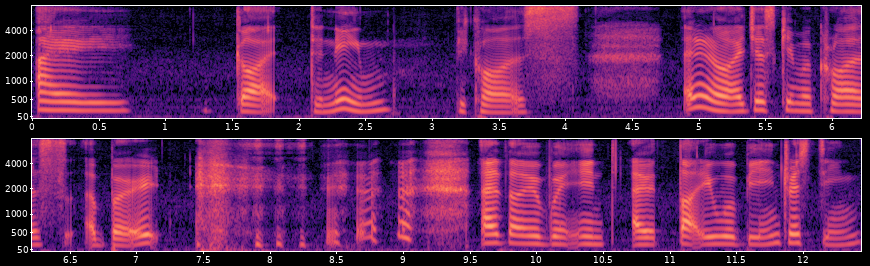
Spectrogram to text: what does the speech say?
I got the name because I don't know. I just came across a bird. I thought it would in- I thought it would be interesting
